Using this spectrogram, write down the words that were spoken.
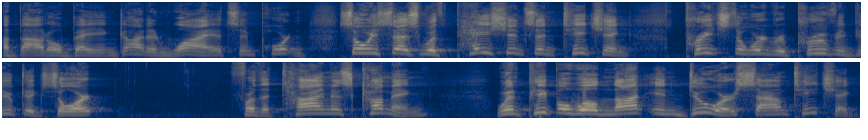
about obeying God and why it's important. So he says, with patience and teaching, preach the word, reprove, rebuke, exhort, for the time is coming when people will not endure sound teaching,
